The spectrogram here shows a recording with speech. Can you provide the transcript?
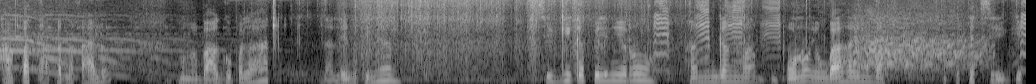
Apat, apat na kalo. Mga bago pa lahat. Dalhin natin yan. Sige ka, pilingero. Hanggang mapuno yung bahay mo ba? Sige.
